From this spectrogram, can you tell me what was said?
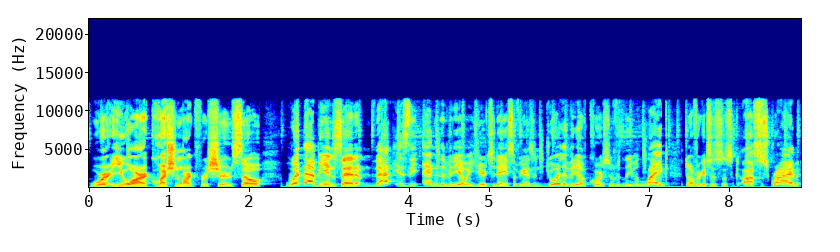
We're, you are a question mark for sure. So with that being said, that is the end of the video here today. So if you guys enjoyed the video, of course, don't forget to leave a like. Don't forget to uh, subscribe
